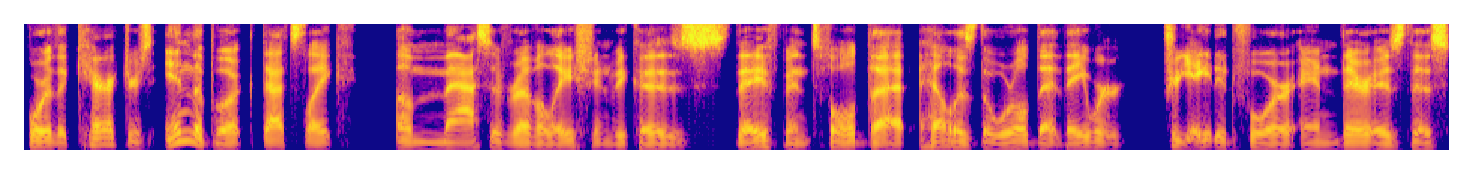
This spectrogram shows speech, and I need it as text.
for the characters in the book, that's like a massive revelation because they've been told that hell is the world that they were created for and there is this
